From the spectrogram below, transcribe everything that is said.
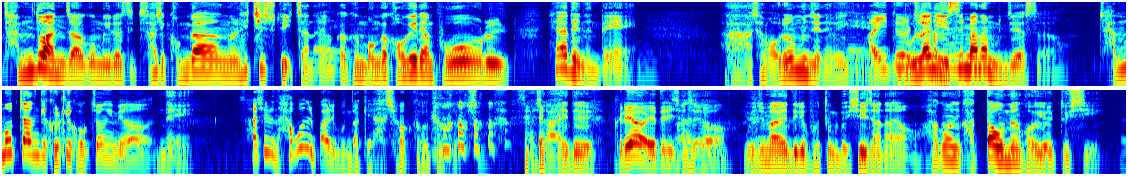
잠도 안 자고 뭐 이래서 사실 건강을 해칠 수도 있잖아요. 그러니까 네. 그 뭔가 거기에 대한 보호를 해야 되는데 아 참 어려운 문제네요 이게 네. 아이들 논란이 잠- 있을 만한 문제였어요. 잠 못 자는 게 그렇게 걱정이면 네, 사실은 학원을 빨리 문 닫게 해야죠. 그것도 그렇죠. 사실 아이들 그래야 애들이 맞아요. 자죠. 요즘 아이들이 보통 몇 시에잖아요. 학원 갔다 오면 거의 12시. 네.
